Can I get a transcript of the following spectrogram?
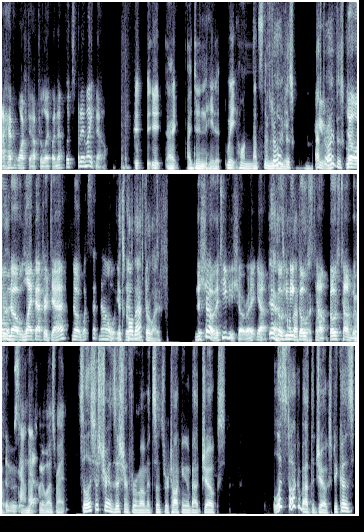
I haven't watched Afterlife on Netflix, but I might now. It, it, I I didn't hate it. Wait, hold on. That's the Afterlife movie. is Afterlife is no good. no Life After Death. No, what's that? No, it's, it's called Afterlife. The show, the TV show, right? Yeah. Yeah. No, he made Ghost Town. Ghost Town was the movie. Town, that's yeah. what it was, right? So let's just transition for a moment since we're talking about jokes. Let's talk about the jokes because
